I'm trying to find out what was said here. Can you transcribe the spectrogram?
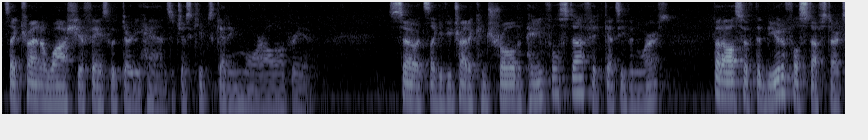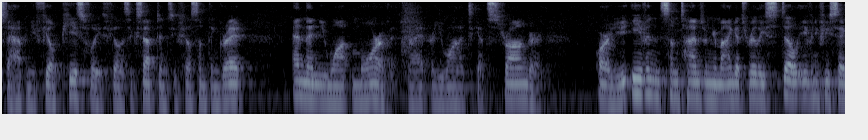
it's like trying to wash your face with dirty hands. It just keeps getting more all over you. So it's like if you try to control the painful stuff, it gets even worse. But also, if the beautiful stuff starts to happen, you feel peaceful, you feel this acceptance, you feel something great, and then you want more of it, right? Or you want it to get stronger. Or you even sometimes when your mind gets really still, even if you say,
